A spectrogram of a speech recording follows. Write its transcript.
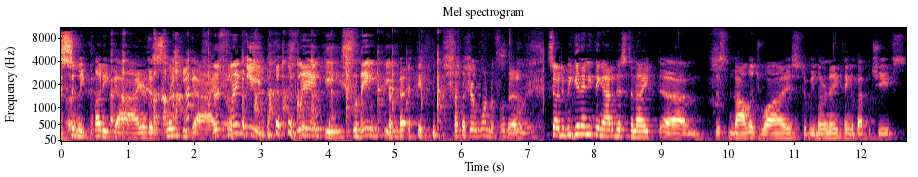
silly putty guy, or the slinky guy. The slinky, slinky, slinky. Such a wonderful So, toy. so did we get anything out of this tonight? Um, just knowledge-wise, did we learn anything about the Chiefs?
